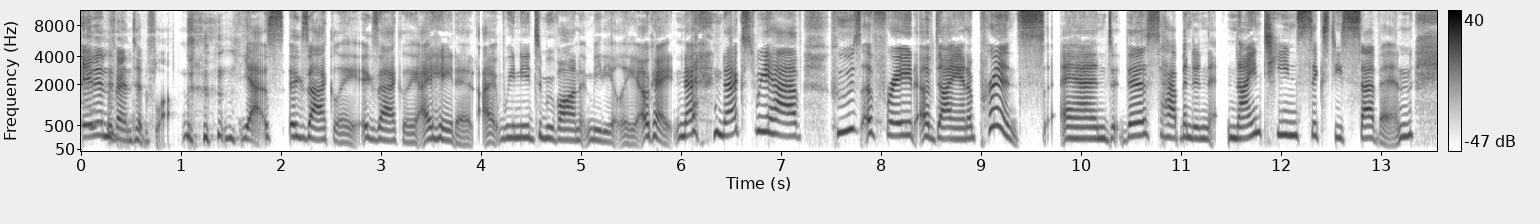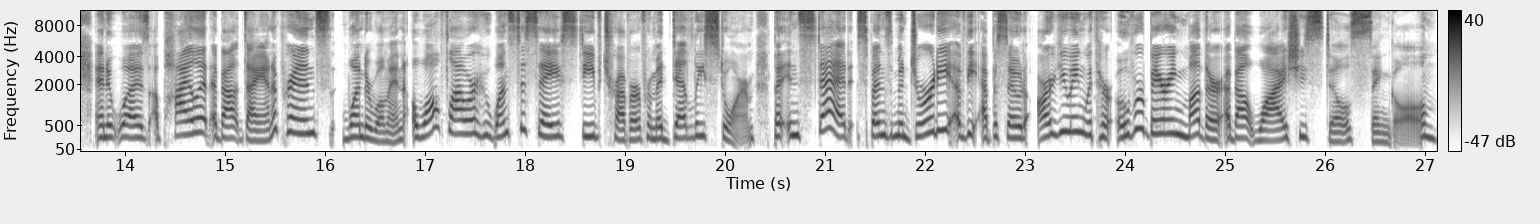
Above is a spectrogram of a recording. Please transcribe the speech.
It invented flop. yes, exactly. Exactly. I hate it. I, we need to move on immediately. Okay, ne- next we have Who's Afraid of Diana Prince? And this happened in 1967. And it was a pilot about Diana Prince, Wonder Woman, a wallflower who wants to save Steve Trevor from a deadly storm, but instead spends the majority of the episode arguing with her overbearing mother about why she's still single.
